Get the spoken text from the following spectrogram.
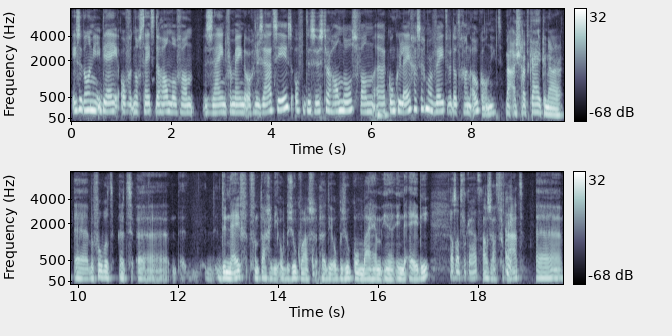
Is er dan een idee of het nog steeds de handel van zijn vermeende organisatie is of de zusterhandels van uh, conculega's, zeg maar? Weten we dat gewoon ook al niet? Nou, als je gaat kijken naar uh, bijvoorbeeld het, uh, de neef van Taghi die op bezoek was, die op bezoek kon bij hem in, in de EBI. Als advocaat. Als advocaat. Oh ja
